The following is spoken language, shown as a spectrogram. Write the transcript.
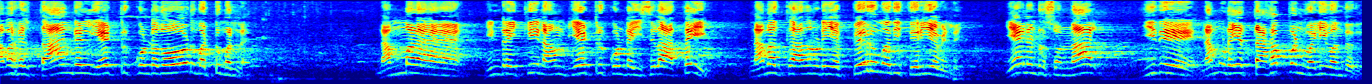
அவர்கள் தாங்கள் ஏற்றுக்கொண்டதோடு மட்டுமல்ல. நம்மளை இன்றைக்கு நாம் ஏற்றுக்கொண்ட இஸ்லாத்தை நமக்கு அதனுடைய பெருமதி தெரியவில்லை. ஏனென்று சொன்னால் இது நம்முடைய தகப்பன் வழி வந்தது.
